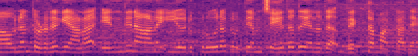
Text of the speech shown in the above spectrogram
മൗനം തുടരുകയാണ്. എന്തിനാണ് ഈ ഒരു ക്രൂരകൃത്യം ചെയ്തത് എന്നത് വ്യക്തമാക്കാതെ.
